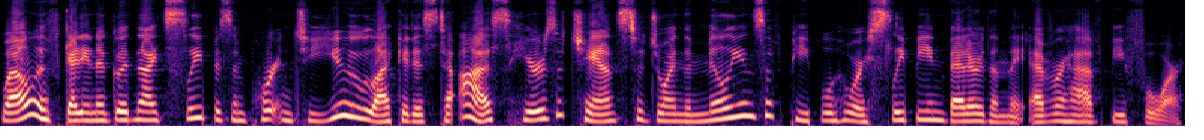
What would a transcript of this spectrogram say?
Well, if getting a good night's sleep is important to you like it is to us, Plus, here's a chance to join the millions of people who are sleeping better than they ever have before.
